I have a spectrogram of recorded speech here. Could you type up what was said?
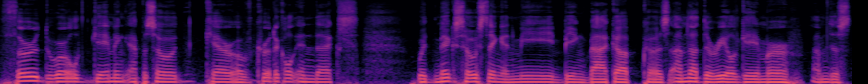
third world gaming episode care of Critical Index with Migs hosting and me being backup because I'm not the real gamer. I'm just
